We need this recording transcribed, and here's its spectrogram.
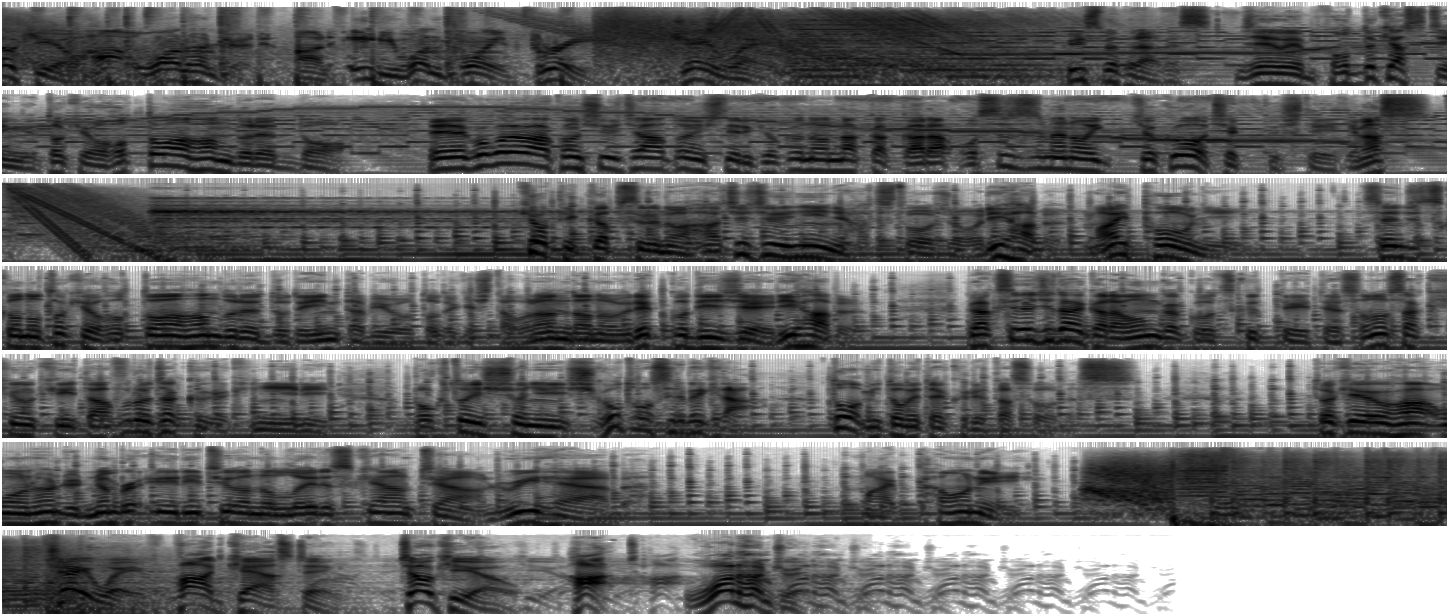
TOKYO HOT 100 on 81.3 J-WAVE クリス・ベプラーです。J-WAVE ポッドキャスティング TOKYO HOT 100、えー、ここでは今週チャートにしている曲の中からおすすめの一曲をチェックしていきます。今日ピックアップするのは82位に初登場リハブマイポーニー先日この TOKYOHOT100 でインタビューをお届けしたオランダの売れっ子 DJ リハブ。学生時代から音楽を作っていてその作品を聴いたアフロジャックが気に入り僕と一緒に仕事をするべきだと認めてくれたそうです Tokyo Hot 100 number 82 on the latest countdown Rehab My Pony J-WAVE PODCASTING TOKYO HOT 100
